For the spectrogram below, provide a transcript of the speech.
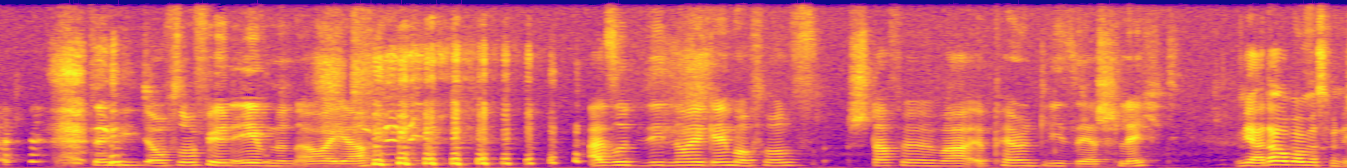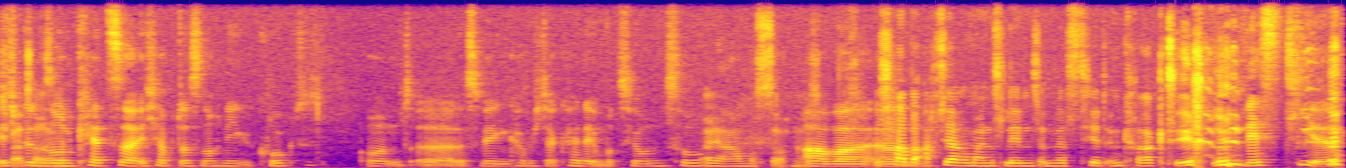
Der liegt auf so vielen Ebenen, aber ja. Also die neue Game of Thrones Staffel war apparently sehr schlecht. Ja, darüber müssen wir nicht Ich bin so ein Ketzer, ich habe das noch nie geguckt und äh, deswegen habe ich da keine Emotionen zu. Ja, musst du auch nicht. Aber ich ähm, habe acht Jahre meines Lebens investiert in Charaktere. investiert.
